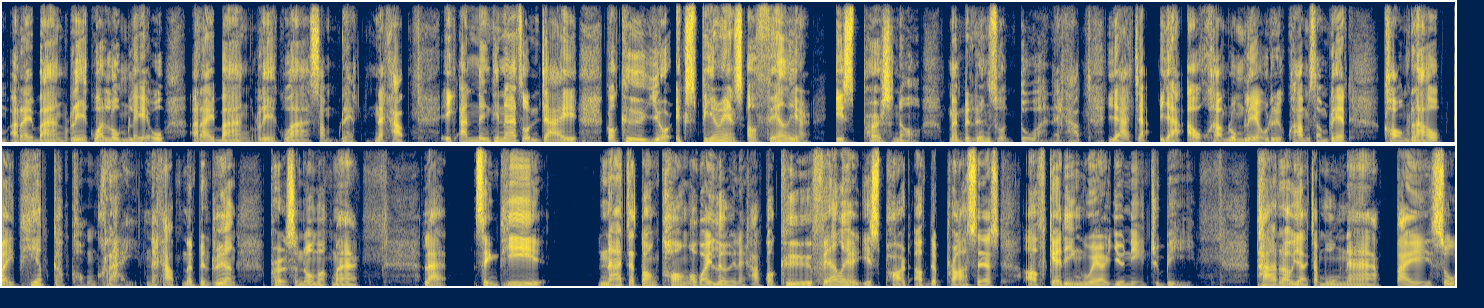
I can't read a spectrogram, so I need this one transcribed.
ำอะไรบ้าง เรียกว่าล้มเหลว อะไรบ้าง เรียกว่าสำเร็จนะครับ อีกอันหนึ่งที่น่าสนใจก็คือ your experience of failure is personal มันเป็นเรื่องส่วนตัวนะครับ อย่าจะอย่าเอาความล้มเหลวหรือความสำเร็จของเราไปเทียบกับของใครนะครับ มันเป็นเรื่อง personal มากๆ และสิ่งที่น่าจะต้องท่องเอาไว้เลยนะครับ ก็คือ failure is part of the process of getting where you need to be ถ้าเราอยากจะมุ่งหน้าไปสู่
